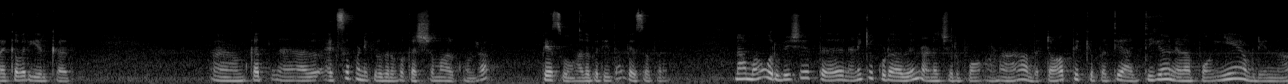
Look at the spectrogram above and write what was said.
ரெக்கவரி இருக்காது. கத் அது அக்செப்ட் பண்ணிக்கிறது ரொம்ப கஷ்டமாக இருக்கும்ல பேசுவோம். அதை பற்றி தான் பேச போகிறேன் நாம் ஒரு விஷயத்த நினைக்கக்கூடாதுன்னு நினச்சிருப்போம். ஆனால் அந்த டாப்பிக்கை பற்றி அதிகம் நினைப்போம். ஏன் அப்படின்னா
